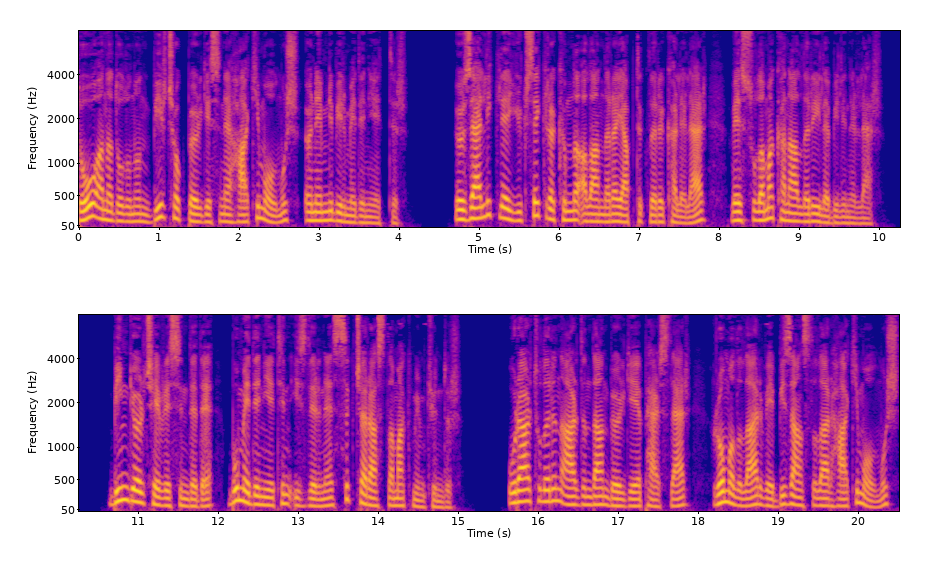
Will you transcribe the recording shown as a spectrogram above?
Doğu Anadolu'nun birçok bölgesine hakim olmuş önemli bir medeniyettir. Özellikle yüksek rakımlı alanlara yaptıkları kaleler ve sulama kanallarıyla bilinirler. Bingöl çevresinde de bu medeniyetin izlerine sıkça rastlamak mümkündür. Urartuların ardından bölgeye Persler, Romalılar ve Bizanslılar hakim olmuş,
